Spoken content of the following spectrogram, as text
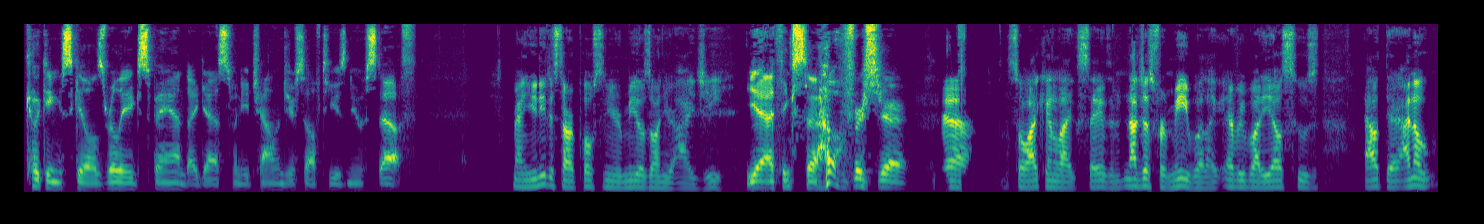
cooking skills really expand, I guess, when you challenge yourself to use new stuff. Man, you need to start posting your meals on your IG. Yeah, I think so for sure. Yeah. So I can like save them, not just for me, but like everybody else who's out there. I know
